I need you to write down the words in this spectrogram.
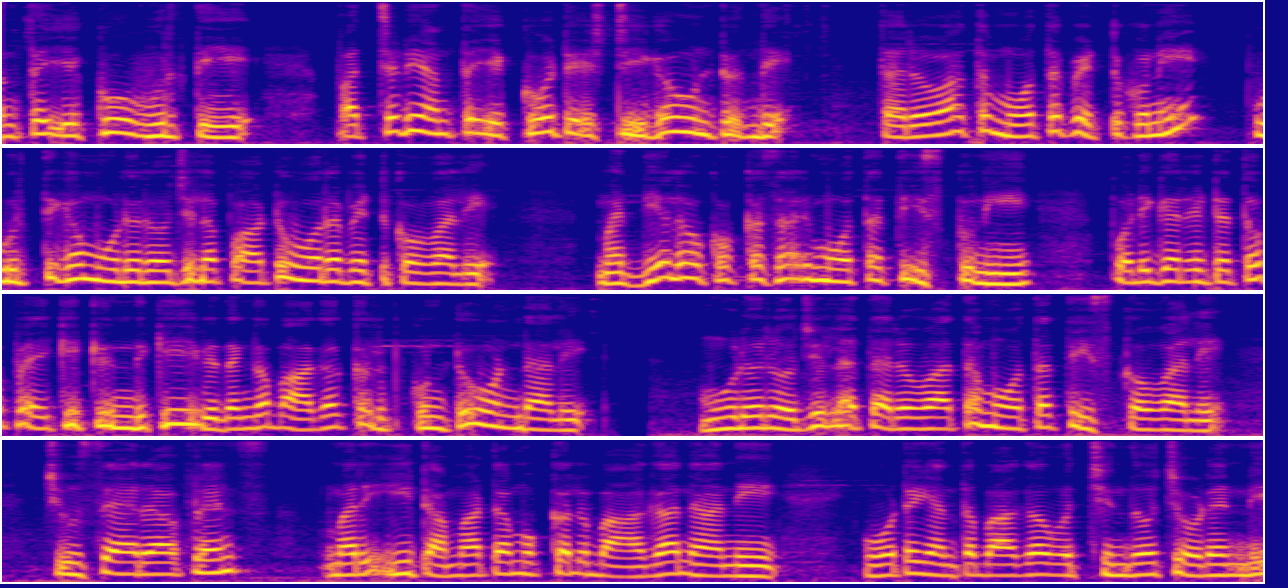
ఎంత ఎక్కువ ఊరితే పచ్చడి అంత ఎక్కువ టేస్టీగా ఉంటుంది. తరువాత మూత పెట్టుకుని పూర్తిగా మూడు రోజుల పాటు ఊరబెట్టుకోవాలి. మధ్యలో ఒక్కొక్కసారి మూత తీసుకుని పొడి గరిటెతో పైకి క్రిందికి ఈ విధంగా బాగా కలుపుకుంటూ ఉండాలి. మూడు రోజుల తరువాత మూత తీసుకోవాలి. చూసారా ఫ్రెండ్స్? మరి ఈ టమాటా ముక్కలు బాగా నాని ఊట ఎంత బాగా వచ్చిందో చూడండి.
